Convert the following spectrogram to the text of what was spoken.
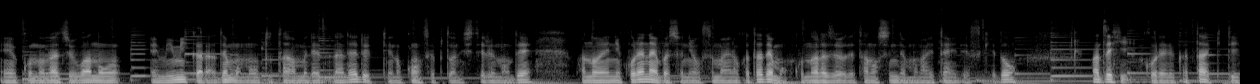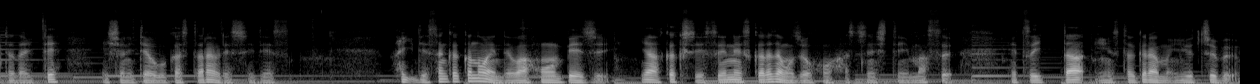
えー、このラジオはの、え、耳からでも脳と戯れられるっていうのをコンセプトにしてるので、まあ、農園に来れない場所にお住まいの方でもこのラジオで楽しんでもらいたいですけど、まあ、ぜひ来れる方は来ていただいて一緒に手を動かせたら嬉しいです。はい、で三角農園ではホームページや各種 SNS からでも情報を発信しています。Twitter、Instagram、YouTube、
